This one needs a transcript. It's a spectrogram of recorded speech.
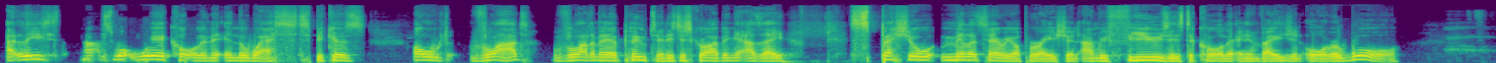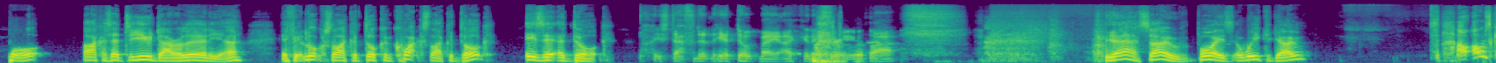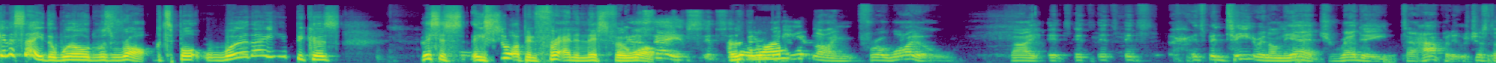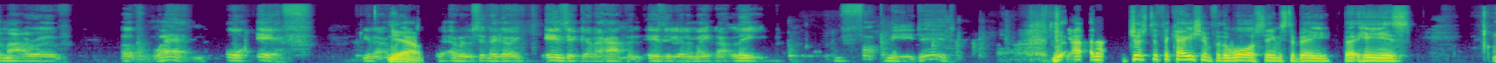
at least that's what we're calling it in the West, because old Vlad, Vladimir Putin, is describing it as a special military operation and refuses to call it an invasion or a war. But, like I said to you, Daryl, earlier, if it looks like a duck and quacks like a duck, is it a duck? It's definitely a duck, mate. I can agree with that. Yeah. So, boys, a week ago, I, I was going to say the world was rocked, but were they? Because this is, he's sort of been threatening this for I was what? Say, it's it's A little while? the pipeline for a while. Like it's it, it, it's it's been teetering on the edge, ready to happen. It was just a matter of of when or if. You know, Yeah. everyone was sitting there going, "Is it going to happen? Is he going to make that leap?" And fuck me, he did. The uh, uh, justification for the war seems to be that he is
